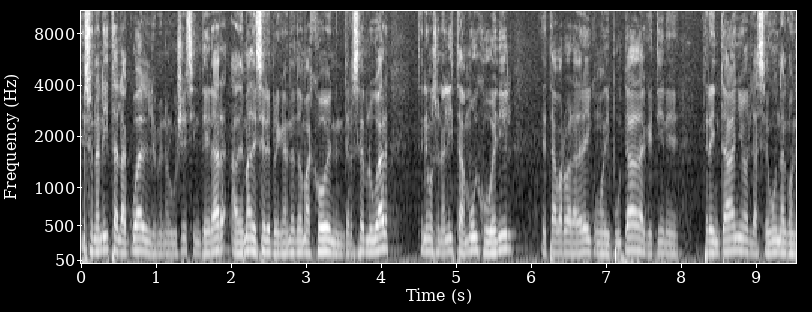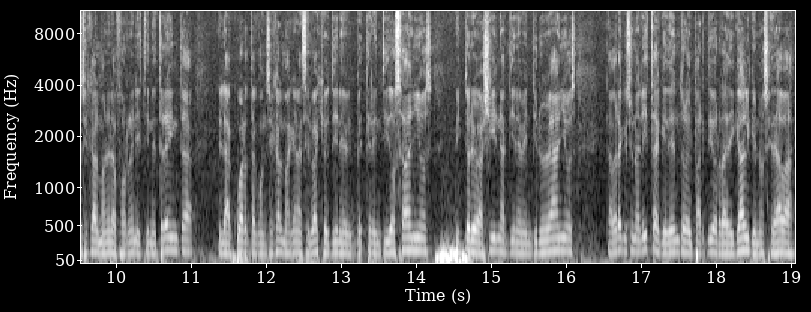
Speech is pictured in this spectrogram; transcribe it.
es una lista a la cual me enorgullece integrar, además de ser el precandidato más joven en tercer lugar, tenemos una lista muy juvenil, está Bárbara Drey como diputada, que tiene 30 años, la segunda concejal Manuela Fornelis tiene 30, la cuarta concejal Macarena Selvagio tiene 32 años, Victoria Gallina tiene 29 años, la verdad que es una lista que dentro del Partido Radical que no se daba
